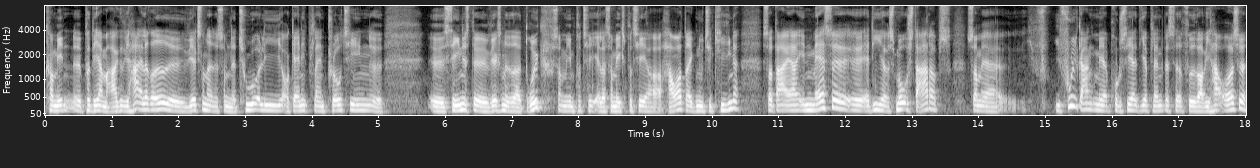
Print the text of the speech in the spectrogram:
komme ind øh, på det her marked. Vi har allerede øh, virksomheder som Naturlige, Organic Plant Protein, øh, øh, seneste virksomheder Dryg, som, importerer, eller som eksporterer havredrik nu til Kina. Så der er en masse øh, af de her små startups, som er i fuld gang med at producere de her plantebaserede fødevarer. Vi har også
